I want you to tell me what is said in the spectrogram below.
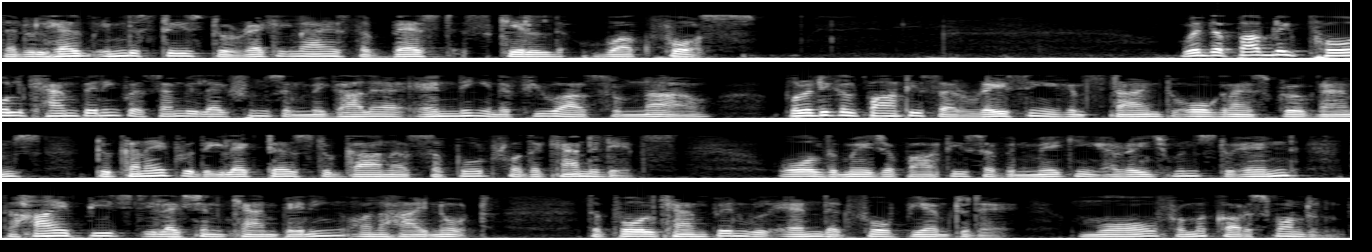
that will help industries to recognize the best skilled workforce. With the public poll campaigning for assembly elections in Meghalaya ending in a few hours from now, political parties are racing against time to organize programs to connect with the electors to garner support for the candidates. All the major parties have been making arrangements to end the high-pitched election campaigning on a high note. The poll campaign will end at 4 p.m. today. More from a correspondent.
